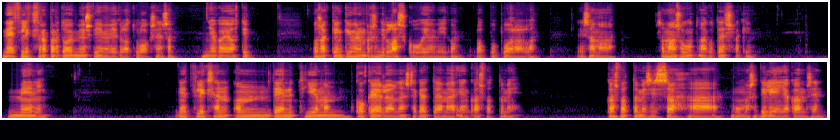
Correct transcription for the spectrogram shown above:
Netflix raportoi myös viime viikolla tuloksensa, joka johti osakkeen 10 prosentin laskuun viime viikon loppupuolella. Eli samaa, samaan suuntaan kuin Teslakin meni. Netflix on tehnyt hieman kokeiluja näissä käyttäjämäärien kasvattamisissa, ää, muun muassa tilien jakamisen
